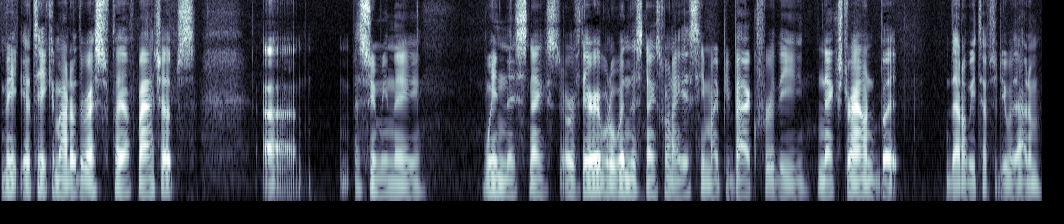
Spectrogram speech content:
make uh, take him out of the rest of playoff matchups. Uh, assuming they win this next, or if they're able to win this next one, I guess he might be back for the next round, but that'll be tough to do without him.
